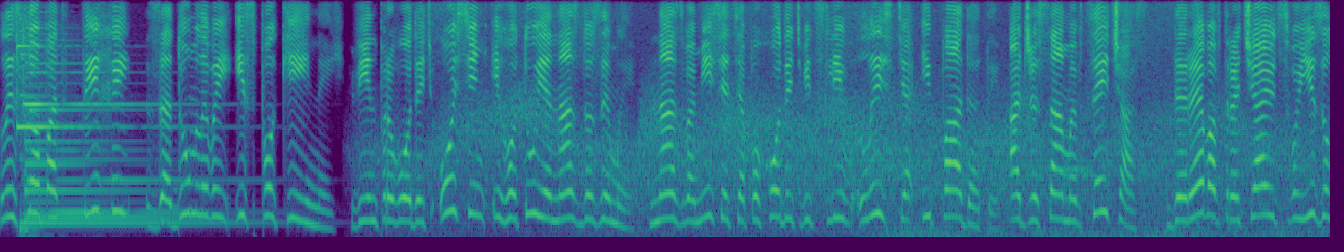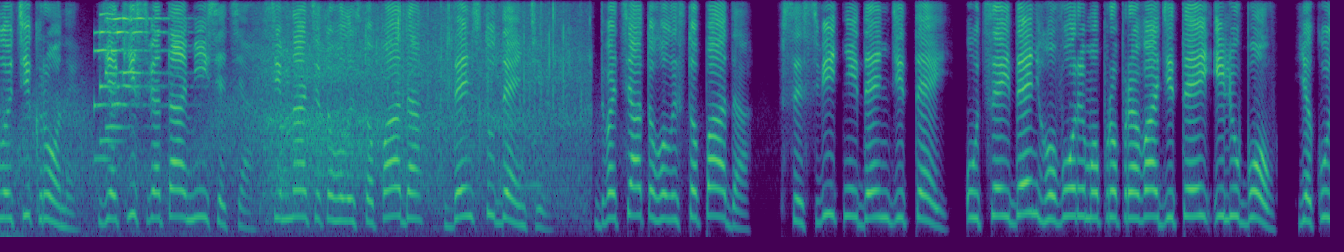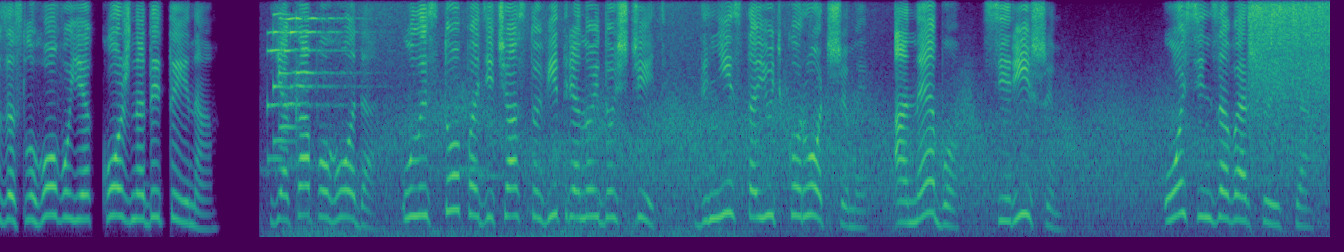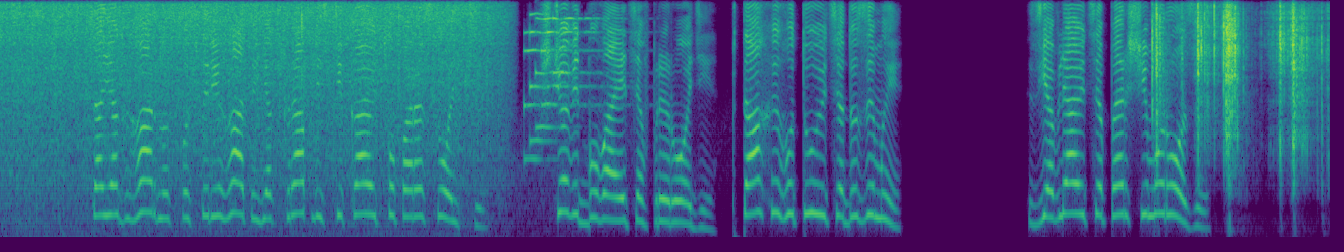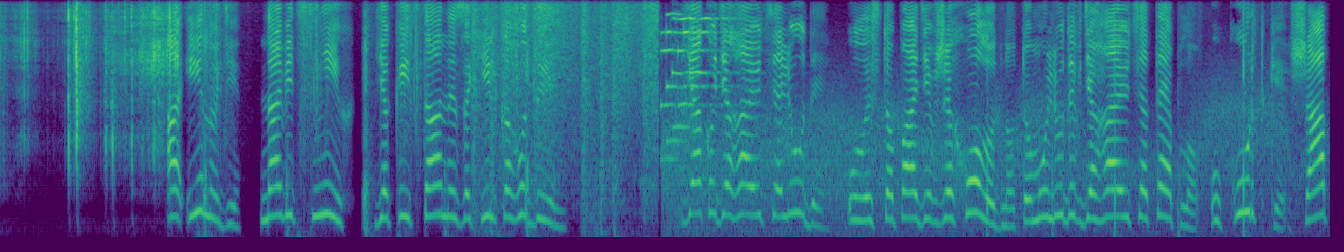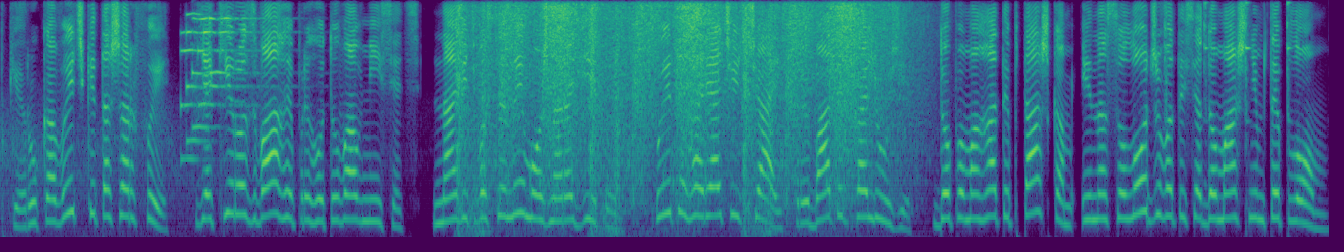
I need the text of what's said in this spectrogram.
Листопад тихий, задумливий і спокійний. Він проводить осінь і готує нас до зими. Назва місяця походить від слів листя і падати, адже саме в цей час дерева втрачають свої золоті крони. Які свята місяця? 17 листопада День студентів, 20 листопада Всесвітній день дітей. У цей день говоримо про права дітей і любов, яку заслуговує кожна дитина. Яка погода? У листопаді часто вітряно й дощить, дні стають коротшими, а небо сірішим. Осінь завершується. Та як гарно спостерігати, як краплі стікають по парасольці. Що відбувається в природі? Птахи готуються до зими. З'являються перші морози. А іноді навіть сніг, який тане за кілька годин. Як одягаються люди? У листопаді вже холодно, тому люди вдягаються тепло у куртки, шапки, рукавички та шарфи. Які розваги приготував місяць? Навіть восени можна радіти, пити гарячий чай, стрибати в калюжі, допомагати пташкам і насолоджуватися домашнім теплом.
